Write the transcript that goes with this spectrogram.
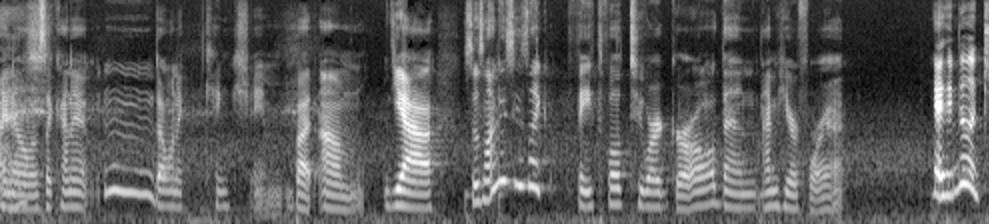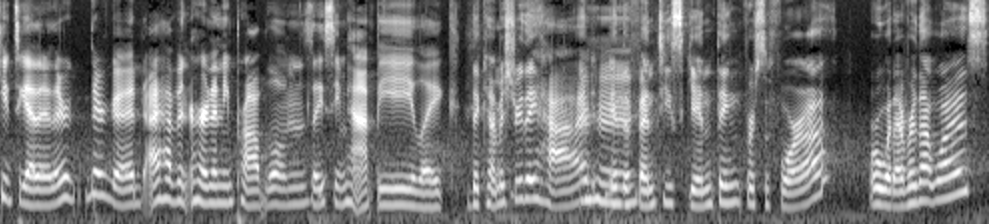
I know. It's like kind of mm, don't want to kink shame, but um, yeah. So as long as he's like faithful to our girl, then I'm here for it. Yeah, I think they look cute together. They're they're good. I haven't heard any problems. They seem happy. Like The chemistry they had in the Mhm. Fenty skin thing for Sephora or whatever that was.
